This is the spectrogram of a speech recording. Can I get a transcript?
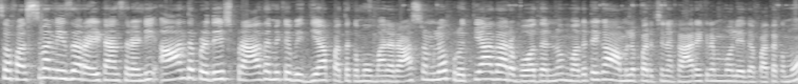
so first one is the right answer అండి. ఆంధ్రప్రదేశ్ ప్రాథమిక విద్యా పథకము. మన రాష్ట్రంలో కృత్యాధార బోధనను మొదటిగా అమలుపరిచిన కార్యక్రమము లేదా పథకము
